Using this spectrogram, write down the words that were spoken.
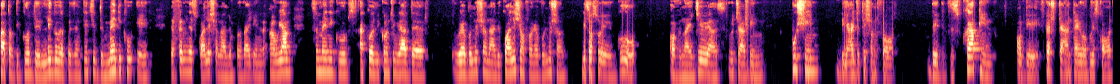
part of the group, the legal representative, the medical aid, the feminist coalition has been providing. And we have so many groups across the country. We have the revolution and the coalition for revolution. It's also a group of Nigerians which have been pushing the agitation for the, the scrapping of the special anti-robbery squad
